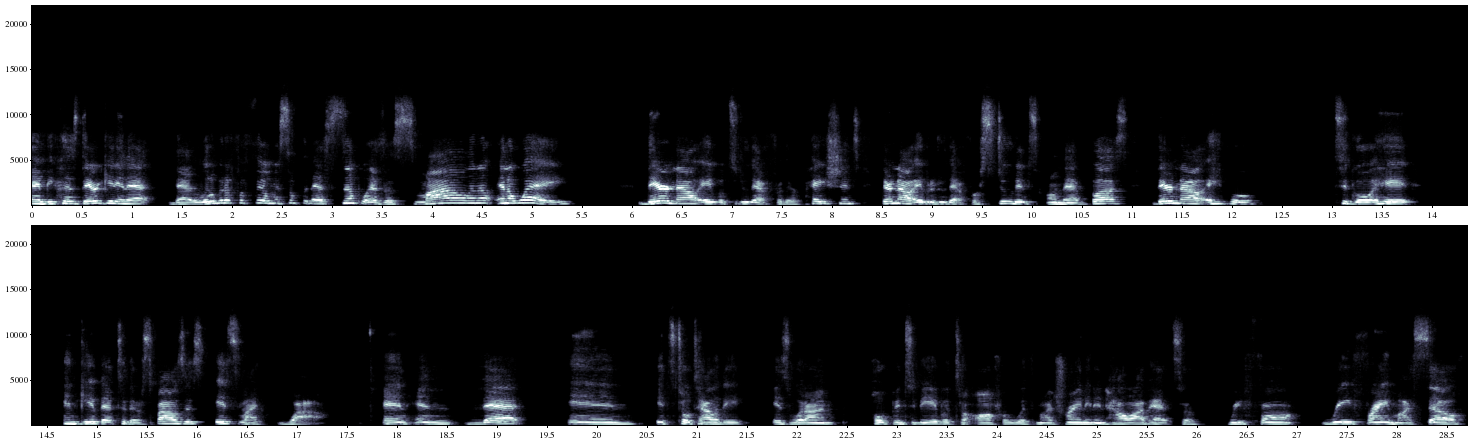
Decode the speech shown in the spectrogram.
And because they're getting that that little bit of fulfillment, something as simple as a smile and a, and a way, they're now able to do that for their patients. They're now able to do that for students on that bus. They're now able to go ahead and give that to their spouses. It's like, wow. And, and that in its totality is what I'm hoping to be able to offer with my training and how I've had to reform, reframe myself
